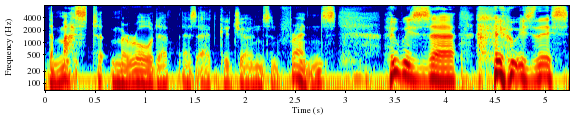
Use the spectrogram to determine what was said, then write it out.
the Masked Marauder as Edgar Jones and Friends. Who is who is this?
